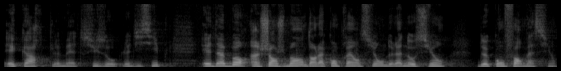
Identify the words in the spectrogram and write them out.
Eckhart le maître, Suzo le disciple, est d'abord un changement dans la compréhension de la notion de conformation.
